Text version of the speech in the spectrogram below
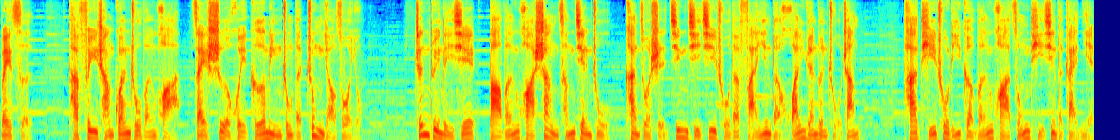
为此，他非常关注文化在社会革命中的重要作用。针对那些把文化上层建筑看作是经济基础的反映的还原论主张，他提出了一个文化总体性的概念，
